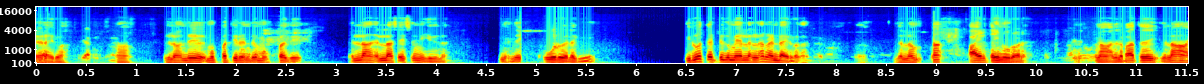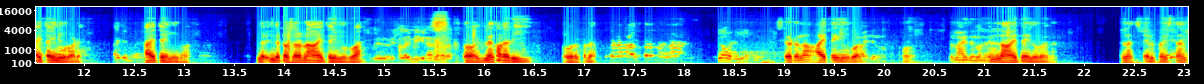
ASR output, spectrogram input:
ஏழாயிரம் ரூபா. ஆ. இதில் வந்து முப்பத்தி ரெண்டு முப்பது. எல்லாம் எல்லா சைஸும் இதில் ஒவ்வொரு விலைக்கு இருபத்தெட்டுக்கு மேலெல்லாம் ரெண்டாயிரம் ரூபா தான். இதெல்லாம் ஆயிரத்தி ஐநூறுவாட நான் அதில் பார்த்தது இதெல்லாம் ஆயிரத்தி ஐநூறுவாட ஆயிரத்தி ஐநூறுரூவா இந்த இந்த டோசர்லாம் ஆயிரத்தி ஐநூறுரூவா ஓ இதெல்லாம் கலர் ஒரு கலர் ஷர்ட்டெல்லாம் ஆயிரத்தி ஐநூறுரூவா ஓ எல்லாம் ஆயிரத்தி ஐநூறுரூவா எல்லாம் சேல் ப்ரைஸ் தான்.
